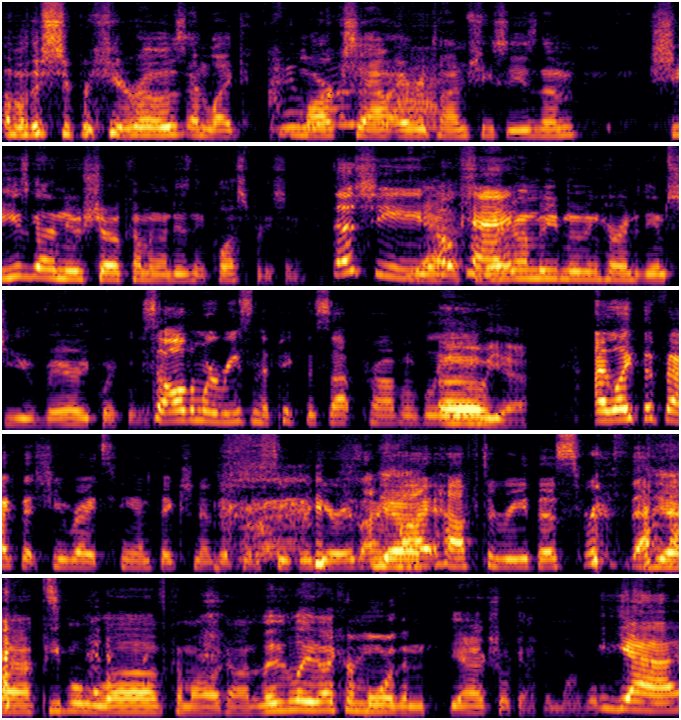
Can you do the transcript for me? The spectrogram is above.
of other superheroes and like I marks out every time she sees them. She's got a new show coming on Disney Plus pretty soon. Does she? Yeah, so they're gonna be moving her into the MCU very quickly. So all the more reason to pick this up, probably. oh yeah. I like the fact that she writes fan fiction of different superheroes. I Yeah. might have to read this for that. Yeah, people love Kamala Khan. They, they like her more than the actual Captain Marvel. Yeah.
